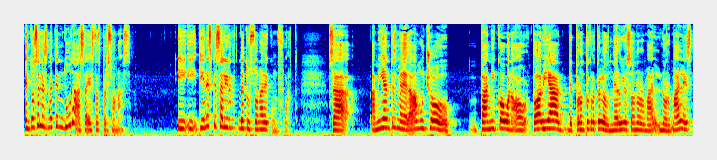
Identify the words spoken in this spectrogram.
Entonces les meten dudas a estas personas. Y, tienes que salir de tu zona de confort. O sea, a mí antes me daba mucho pánico, bueno, todavía de pronto creo que los nervios son normal, normales,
